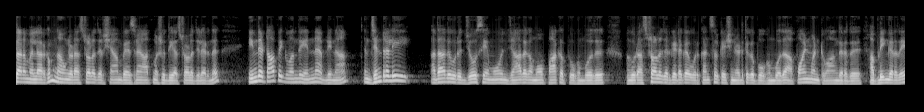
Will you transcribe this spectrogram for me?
நமஸ்காரம் எல்லாருக்கும். நான் உங்களோட அஸ்ட்ராலஜர் ஷியாம் பேசுகிறேன் ஆத்மசுத்தி அஸ்ட்ராலஜிலேருந்து இந்த டாபிக் வந்து என்ன அப்படின்னா ஜென்ரலி அதாவது ஒரு ஜோசியமோ ஜாதகமோ பார்க்க போகும்போது ஒரு அஸ்ட்ராலஜர் கிட்ட ஒரு கன்சல்டேஷன் எடுத்துக்க போகும்போது அப்பாயின்மெண்ட் வாங்குறது அப்படிங்கிறதே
